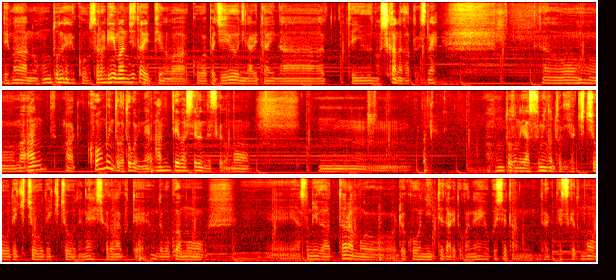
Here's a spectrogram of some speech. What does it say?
でまああの本当ねこうサラリーマン時代っていうのはこうやっぱり自由になりたいなってていうのしかなかったですね。あのまあ、まあ、公務員とか特にね安定はしてるんですけどもうん本当その休みの時が貴重で貴重で貴重でね仕方なくてで僕はもう、えー、休みがあったらもう旅行に行ってたりとかねよくしてたんですけども、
